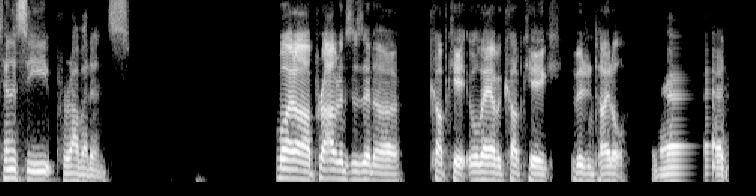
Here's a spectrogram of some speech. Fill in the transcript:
Tennessee, Providence. But uh Providence is in a cupcake. Well, they have a cupcake division title. They're at,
